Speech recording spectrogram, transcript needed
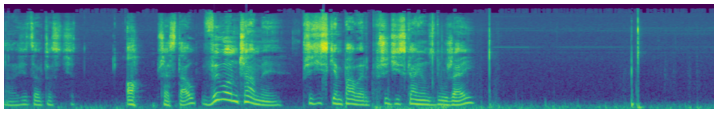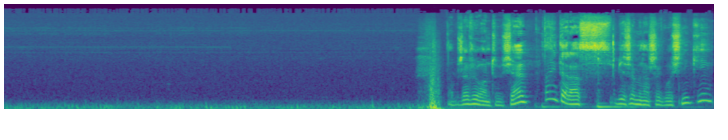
Na razie cały czas się... O, przestał. Wyłączamy przyciskiem power, przyciskając dłużej. Dobrze, wyłączył się. No i teraz bierzemy nasze głośniki.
